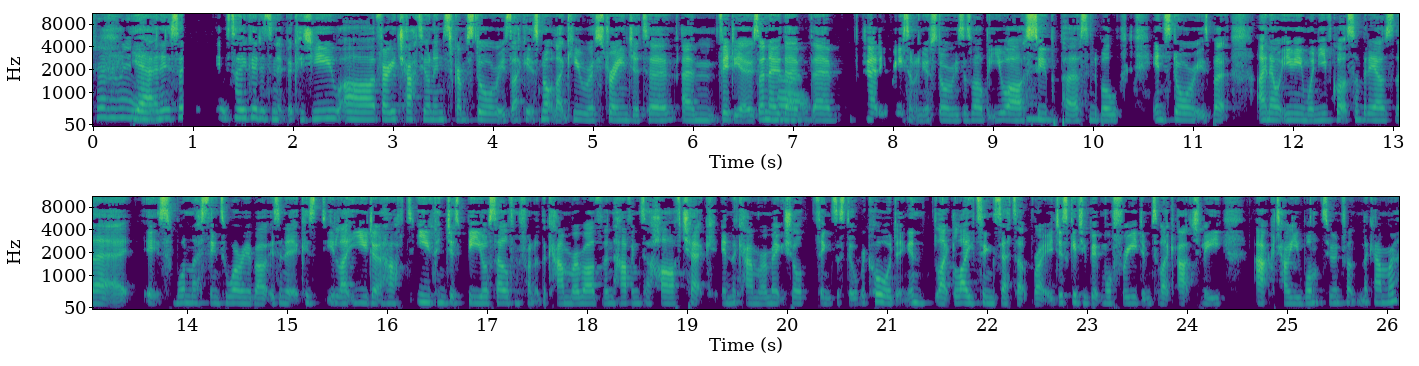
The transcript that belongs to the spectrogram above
Do you know what I mean? Yeah, and it's it's so good, isn't it? Because you are very chatty on Instagram stories. Like it's not like you were a stranger to um, videos. I know they're they're fairly recent on your stories as well, but you are super personable in stories. But I know what you mean. When you've got somebody else there, it's one less thing to worry about, isn't it? Because you like you don't have to. You can just be yourself in front of the camera rather than having to half check in the camera, make sure things are still recording, and like lighting set up right. It just gives you a bit more freedom to like actually act how you want to in front of the camera.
